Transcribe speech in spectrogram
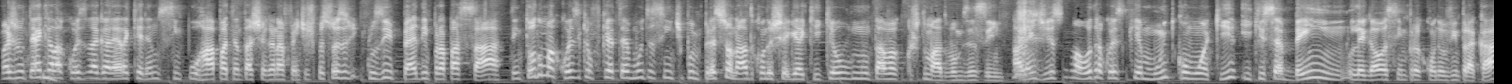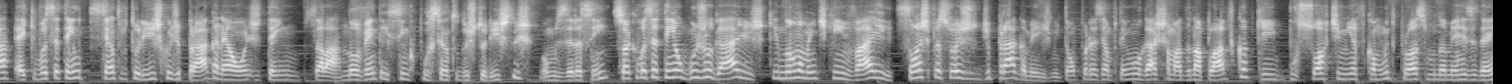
Mas não tem aquela coisa da galera querendo se empurrar para tentar chegar na frente. As pessoas, inclusive, pedem para passar. Tem toda uma coisa que eu fiquei até muito assim, tipo, impressionado quando eu cheguei aqui, que eu não tava acostumado, vamos dizer assim. Além disso, uma outra coisa que é muito comum aqui, e que isso é bem legal, assim, para quando eu vim para cá, é que você tem o centro turístico de Praga, né? Onde tem, sei lá, 95% dos turistas, vamos dizer assim. Só que você tem alguns lugares que normalmente quem vai são as pessoas de Praga mesmo. Então, por exemplo, tem um lugar chamado Naplavka, que por sorte minha fica muito próximo da minha residência,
